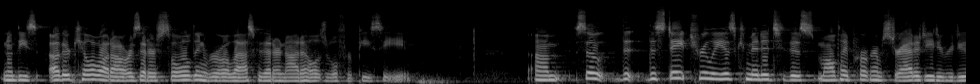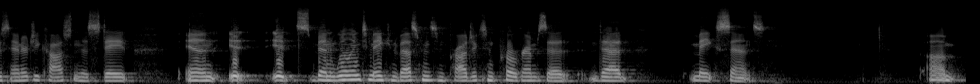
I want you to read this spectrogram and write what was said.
you know, these other kilowatt hours that are sold in rural Alaska that are not eligible for PCE. Um, so the, the state truly is committed to this multi-program strategy to reduce energy costs in the state, and it, it's been willing to make investments in projects and programs that, that make sense. Um,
